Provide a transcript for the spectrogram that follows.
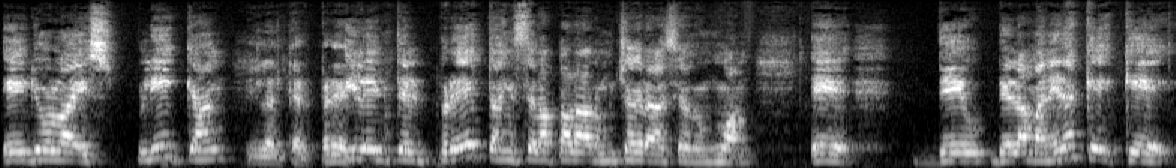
ellos la explican Y la interpreta. y la interpretan, esa es la palabra, muchas gracias, don Juan, eh, de, de la manera que, que,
